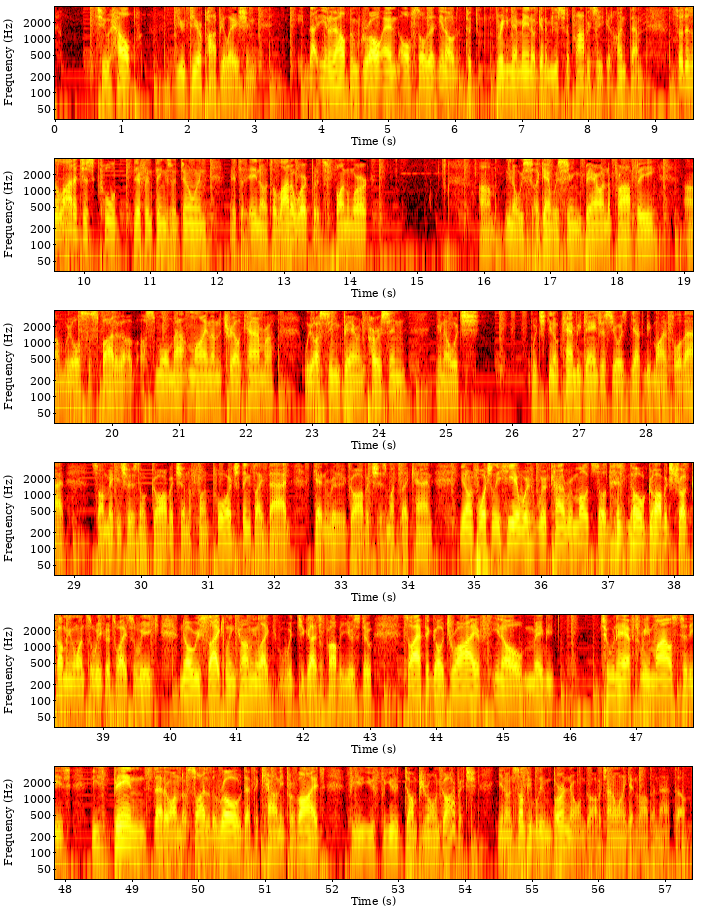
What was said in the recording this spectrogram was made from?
to help your deer population you know to help them grow and also that you know to bring them in or get them used to the property so you could hunt them so there's a lot of just cool different things we're doing it's you know it's a lot of work but it's fun work um, you know we again we're seeing bear on the property. Um, we also spotted a, a, small mountain lion on the trail camera. We are seeing bear in person you know which which you know can be dangerous. You always you have to be mindful of that so I'm making sure there's no garbage on the front porch, things like that. Getting rid of the garbage as much as I can. You know, unfortunately here we're, we're kind of remote, so there's no garbage truck coming once a week or twice a week. No recycling coming like what you guys are probably used to. So I have to go drive, you know, maybe two and a half, three miles to these these bins that are on the side of the road that the county provides for you, you for you to dump your own garbage. You know, and some people even burn their own garbage. I don't want to get involved in that though.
